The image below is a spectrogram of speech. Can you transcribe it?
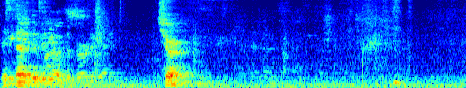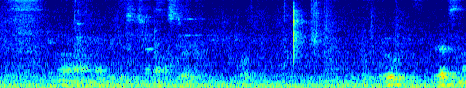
Is Can we that- see the video of the bird again? Sure. Uh, maybe this is faster. Oh, that's not.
